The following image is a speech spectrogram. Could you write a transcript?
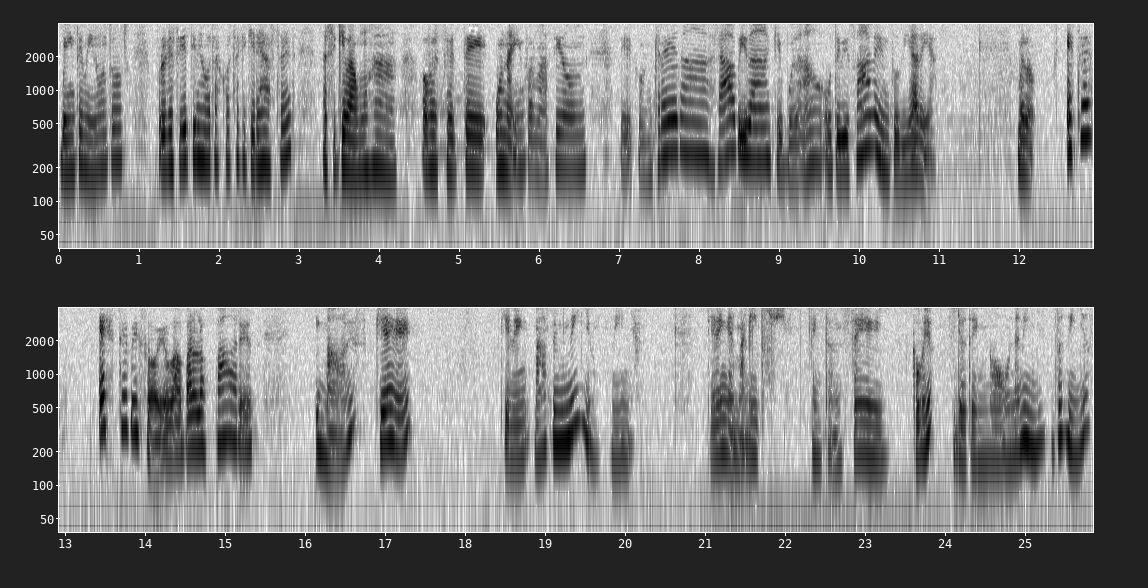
20 minutos, porque sé que tienes otras cosas que quieres hacer, así que vamos a ofrecerte una información eh, concreta, rápida, que puedas utilizar en tu día a día. Bueno, este, este episodio va para los padres y madres que tienen más de un niño, niña tienen hermanitos. Entonces, como yo, yo tengo una niña, dos niñas,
